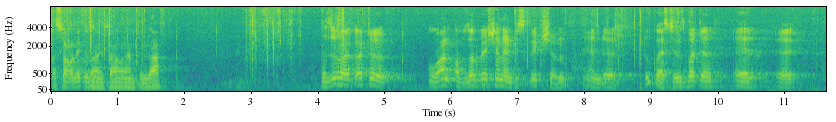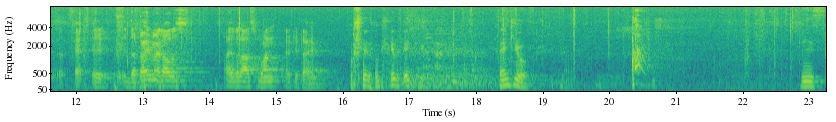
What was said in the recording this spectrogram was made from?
Assalamu alaikum. Assalamu alaikum. Hazur, I got uh, one observation and description and uh, two questions, but uh, uh, uh, Uh, uh, the time allows, I will ask one at a time. Okay, okay, thank you. Thank you. Please.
